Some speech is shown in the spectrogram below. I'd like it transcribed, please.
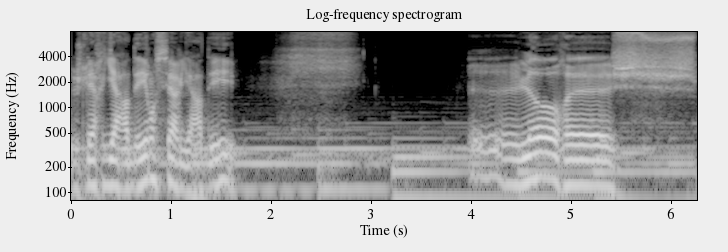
Je l'ai regardé, on s'est regardé. Laure, euh, je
